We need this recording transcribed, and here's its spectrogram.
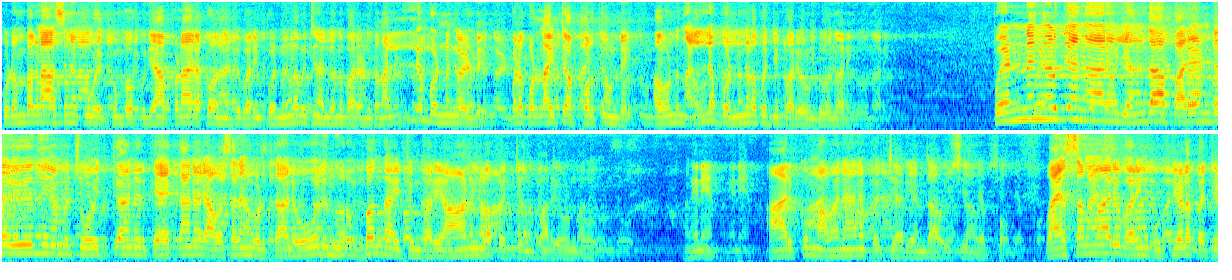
കുടുംബ ക്ലാസ്സിനൊക്കെ വിളിക്കുമ്പോൾ പുതിയാപ്പിളാരൊക്കെ വന്നിട്ട് പറയും പെണ്ണുങ്ങളെ പറ്റി നല്ലൊന്ന് പറയുന്നുണ്ട് നല്ല പെണ്ണുങ്ങളുണ്ട്. ഇവിടെ കൊള്ളായിട്ട് അപ്പുറത്തുണ്ട്. അതുകൊണ്ട് നല്ല പെണ്ണുങ്ങളെ പറ്റി പറയുന്നുണ്ട് എന്ന് പറയും. പെണ്ണുങ്ങൾക്ക് എങ്ങാനും എന്താ പറയേണ്ടത് എന്ന് നമ്മൾ ചോദിക്കാൻ ഒരു കേൾക്കാൻ ഒരു അവസരം കൊടുത്താൽ ഓൽ നിർബന്ധമായിട്ടും പറയും ആണുങ്ങളെ പറ്റി ഒന്ന് പറയുന്നുണ്ടോ അങ്ങനെയാണ്. ആർക്കും അവനാനെ പറ്റി അറിയേണ്ട ആവശ്യമില്ല ഇപ്പോൾ വയസ്സന്മാർ പറയും കുട്ടികളെ പറ്റി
